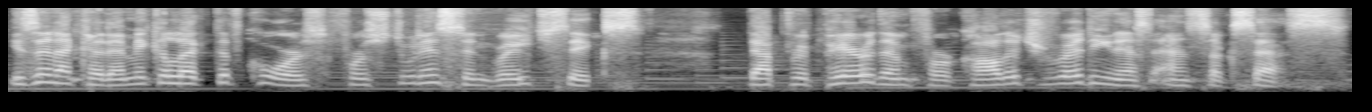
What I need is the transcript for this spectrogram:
is an academic elective course for students in grade 6 that prepare them for college readiness and success.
